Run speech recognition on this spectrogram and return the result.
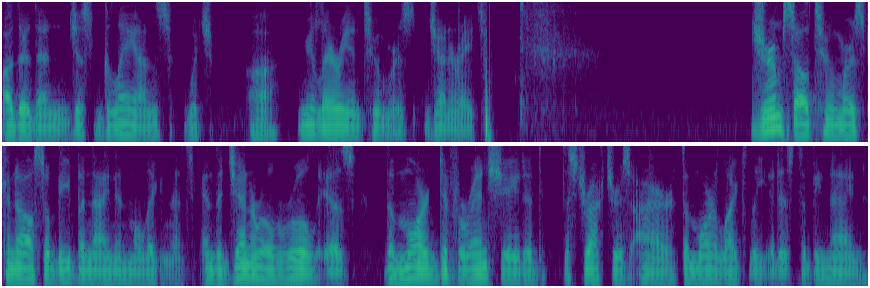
other than just glands, which uh, Mullerian tumors generate. Germ cell tumors can also be benign and malignant, and the general rule is the more differentiated the structures are, the more likely it is to be benign.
